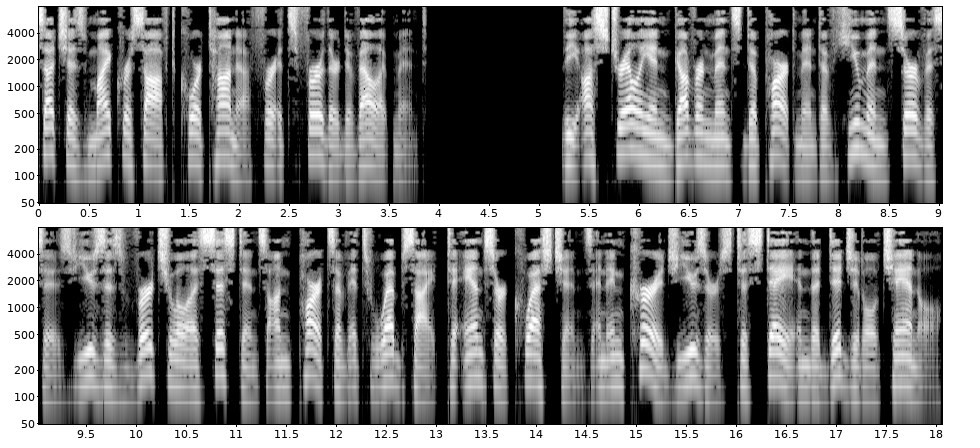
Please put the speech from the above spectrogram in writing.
such as Microsoft Cortana for its further development. The Australian Government's Department of Human Services uses virtual assistants on parts of its website to answer questions and encourage users to stay in the digital channel.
